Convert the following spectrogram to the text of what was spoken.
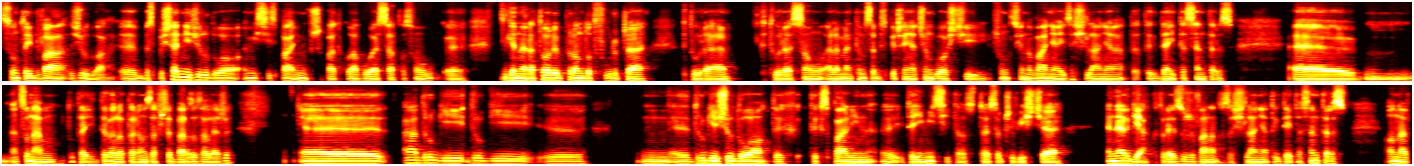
są tutaj dwa źródła. E, bezpośrednie źródło emisji spalin w przypadku AWS-a to są generatory prądotwórcze, które, które są elementem zabezpieczenia ciągłości funkcjonowania i zasilania tych data centers na co nam tutaj deweloperom zawsze bardzo zależy. E, a drugi, drugi, e, drugie źródło tych, tych spalin i tej emisji to, to jest oczywiście energia, która jest używana do zasilania tych data centers. Ona,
